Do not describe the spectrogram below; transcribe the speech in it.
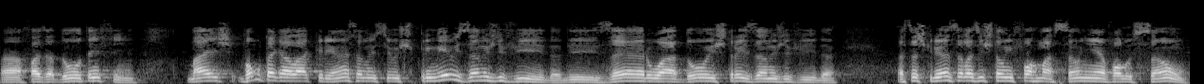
a fase adulta, enfim. Mas vamos pegar lá a criança nos seus primeiros anos de vida, de 0 a 2, 3 anos de vida. Essas crianças elas estão em formação e em evolução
